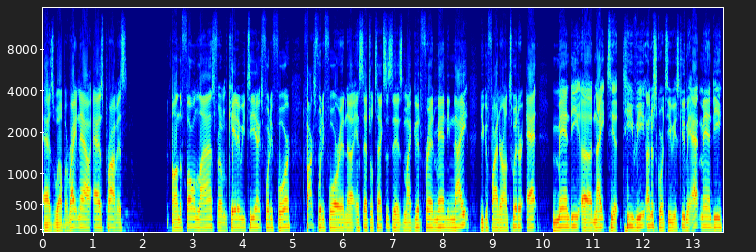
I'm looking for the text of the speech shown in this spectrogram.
as well. But right now, as promised, on the phone lines from KWTX 44, Fox 44 in uh, in Central Texas is my good friend Mandy Knight. You can find her on Twitter at Mandy uh, Knight T- TV underscore TV. Excuse me, at Mandy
